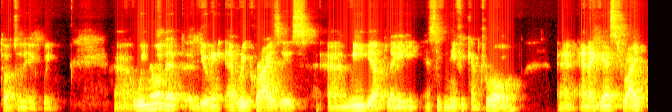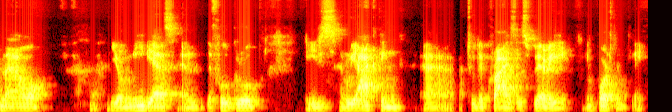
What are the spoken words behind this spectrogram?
totally agree. Uh, we know that during every crisis, uh, media play a significant role. And I guess right now, your medias and the full group is reacting uh, to the crisis very importantly.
